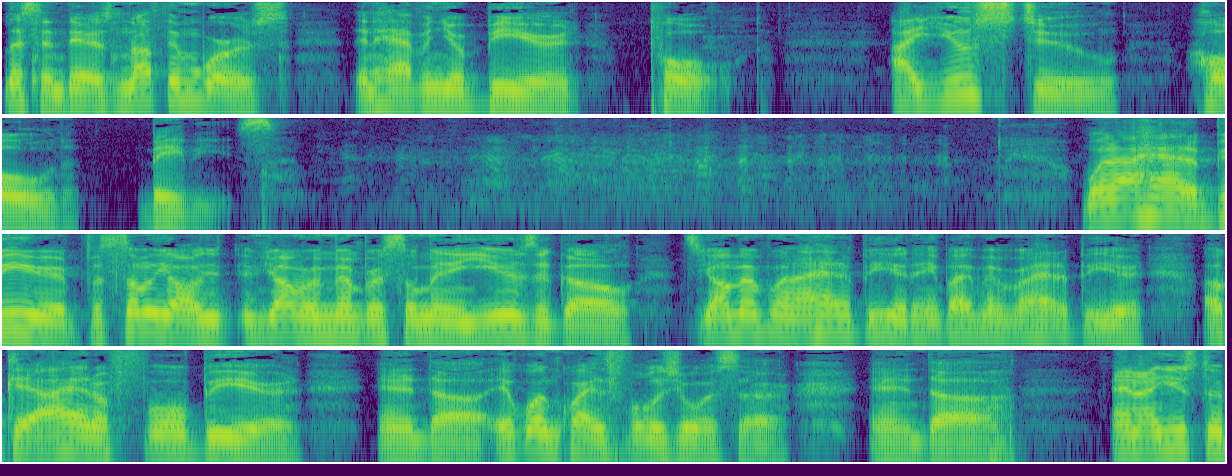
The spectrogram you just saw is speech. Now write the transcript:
Listen, there's nothing worse than having your beard pulled. I used to hold babies. when I had a beard, for some of y'all, if y'all remember so many years ago, so y'all remember when I had a beard? Anybody remember I had a beard? Okay, I had a full beard, and uh, it wasn't quite as full as yours, sir. And uh, and I used to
